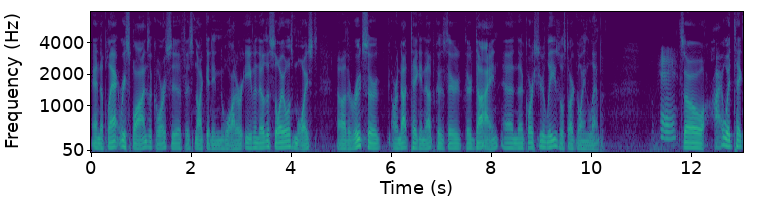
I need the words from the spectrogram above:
And the plant responds, of course, if it's not getting water, even though the soil is moist. Uh, the roots are, are not taking up because they're they're dying, and of course your leaves will start going limp. okay. So I would take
